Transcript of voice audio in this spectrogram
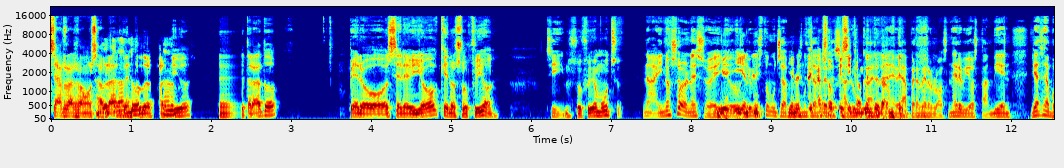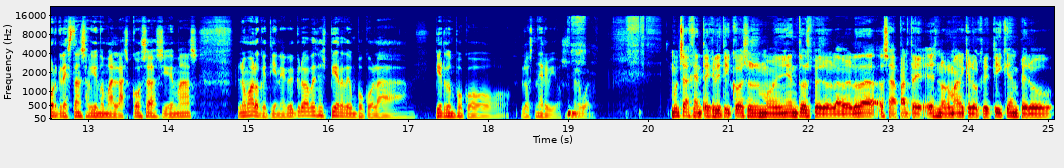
charlas vamos a De hablar trato, dentro de los claro. partidos, de trato, pero se le vio que lo sufrió, Sí. lo sufrió mucho. Nah, y no solo en eso, ¿eh? Y- yo, y yo en- he visto muchas, en este muchas caso veces a físicamente en la NBA perder los nervios también, ya sea porque le están saliendo mal las cosas y demás. Lo malo que tiene, que creo que a veces pierde un poco la pierde un poco los nervios, pero bueno. Mucha gente criticó esos movimientos, pero la verdad, o sea, aparte es normal que lo critiquen, pero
